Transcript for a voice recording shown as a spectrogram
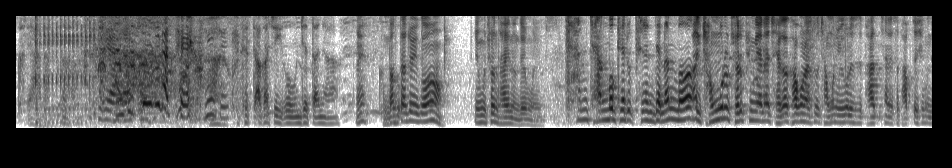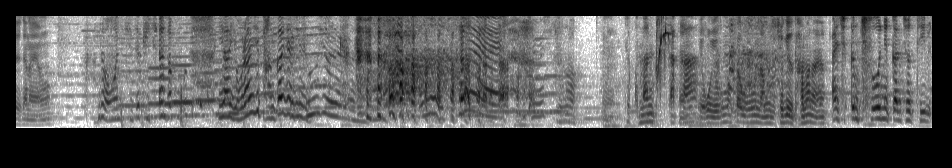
그래 알았어. 무슨 콩지 같아, 콩지. 그렇게 따가지고 이거 언제 따냐. 네? 금방 따죠 이거. 이거 뭐전다 했는데 뭐. 참 장모 괴롭히는 데는 뭐 아니 장모를 괴롭힌 게 아니라 제가 가고 나서 장모님 이거를 반찬에서 밥 드시면 되잖아요. 근데 어머니 진짜 귀찮아. 야, 11시 반까지 하시는 주무셔야 돼. 거네. 이거 저 그만 닦아. 요거 요거만 까고 나머지 저기다 담아놔요. 아니 지금 추우니까 저 뒷,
